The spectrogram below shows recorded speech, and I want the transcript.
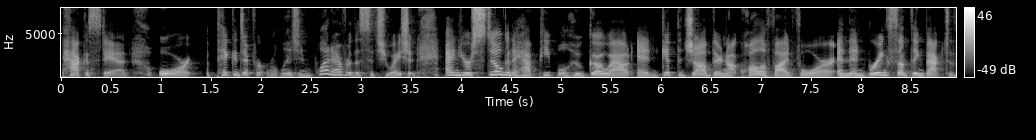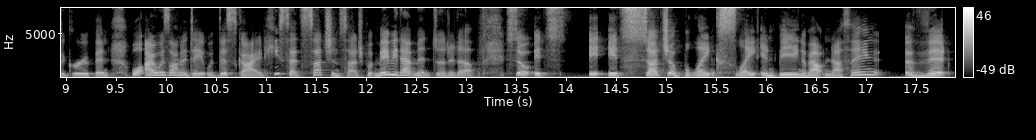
Pakistan or pick a different religion, whatever the situation. And you're still going to have people who go out and get the job they're not qualified for and then bring something back to the group. And, well, I was on a date with this guy and he said such and such, but maybe that meant da da da. So it's, it, it's such a blank slate in being about nothing that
